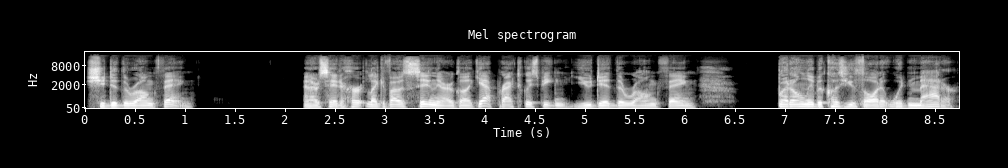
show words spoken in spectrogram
she did the wrong thing. And I would say to her, like if I was sitting there, I'd go like, yeah, practically speaking, you did the wrong thing, but only because you thought it wouldn't matter.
